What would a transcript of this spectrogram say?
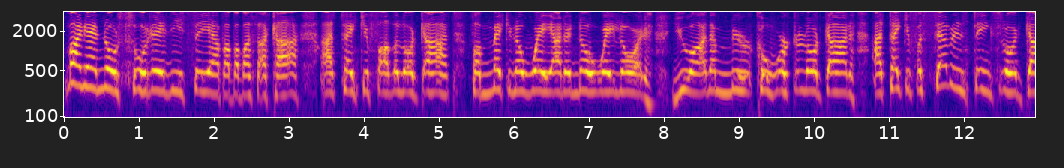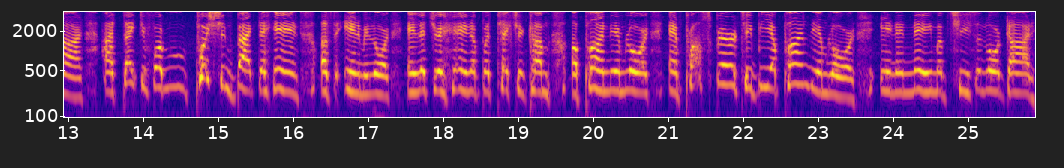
mane no soredisia babasaka. I thank you, Father, Lord God, for making a way out of no way, Lord. You are the miracle worker, Lord God. I thank you for selling things, Lord God. I thank you for pushing back the hand of the enemy, Lord, and let your hand of protection come upon them, Lord, and prosperity be upon them, Lord, in the name of Jesus, Lord God,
